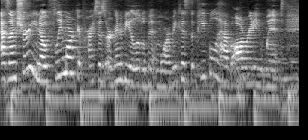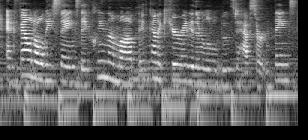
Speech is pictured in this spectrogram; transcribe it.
as I'm sure you know, flea market prices are going to be a little bit more because the people have already went and found all these things. They've cleaned them up. They've kind of curated their little booths to have certain things.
